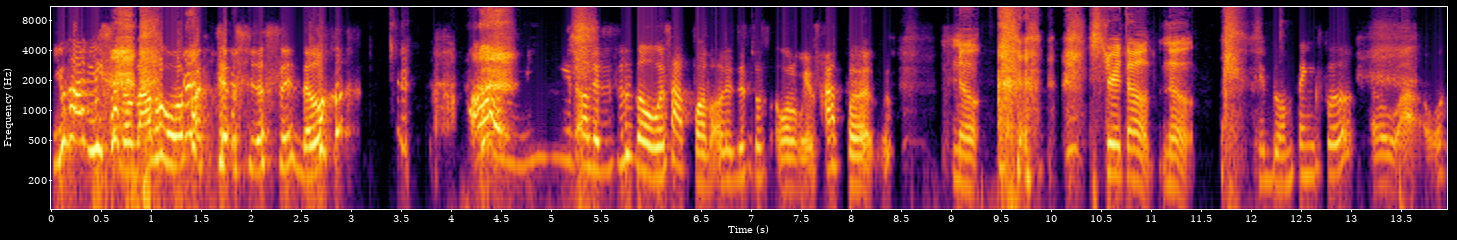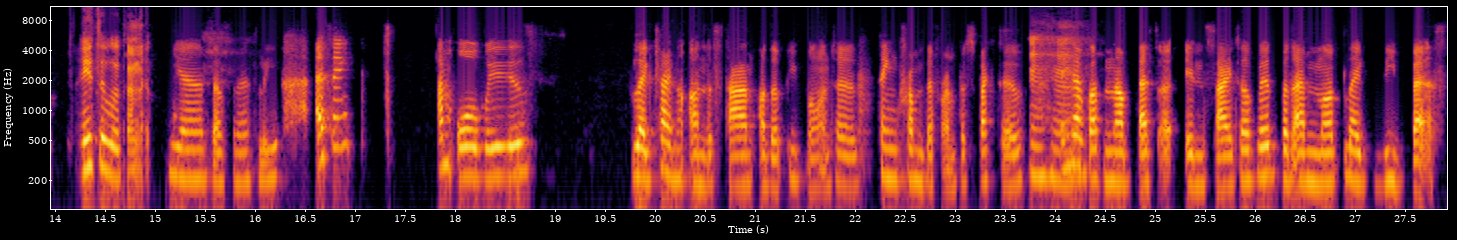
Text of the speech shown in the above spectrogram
you had me set up that whole question just say no. Oh mean all of this has always happened all of this has always happened No. Straight out, no. you don't think so oh wow I need to work on it. Yeah, definitely. I think I'm always like trying to understand other people and to think from different perspective. I think Mm-hmm. I've gotten a better insight of it, but I'm not like the best.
